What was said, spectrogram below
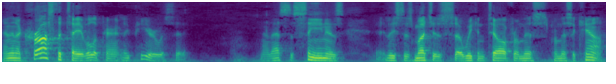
And then across the table, apparently, Peter was sitting. Now that's the scene as, at least as much as uh, we can tell from this, from this account.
